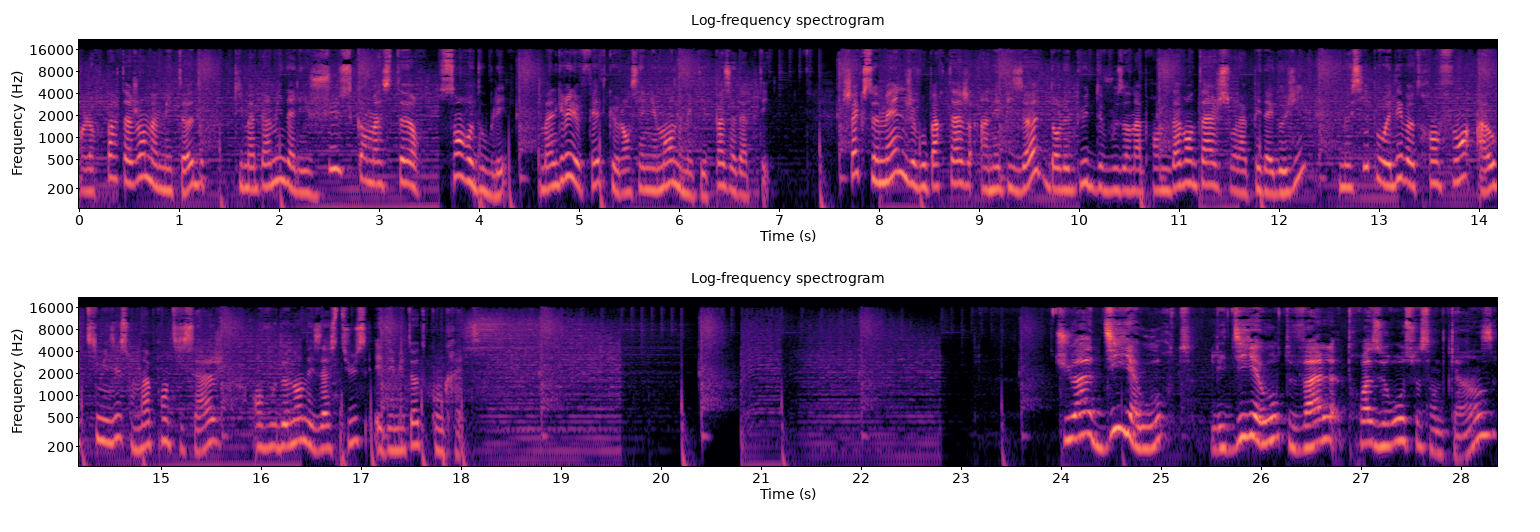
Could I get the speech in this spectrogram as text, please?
en leur partageant ma méthode qui m'a permis d'aller jusqu'en master sans redoubler, malgré le fait que l'enseignement ne m'était pas adapté. Chaque semaine, je vous partage un épisode dans le but de vous en apprendre davantage sur la pédagogie, mais aussi pour aider votre enfant à optimiser son apprentissage en vous donnant des astuces et des méthodes concrètes. Tu as 10 yaourts. Les 10 yaourts valent 3,75€.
